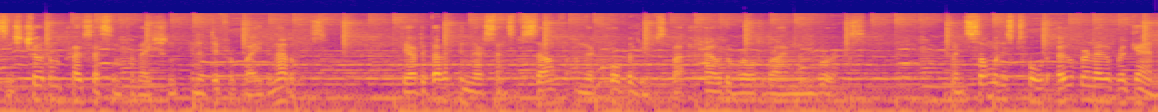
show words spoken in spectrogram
since children process information in a different way than adults. They are developing their sense of self and their core beliefs about how the world around them works. When someone is told over and over again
